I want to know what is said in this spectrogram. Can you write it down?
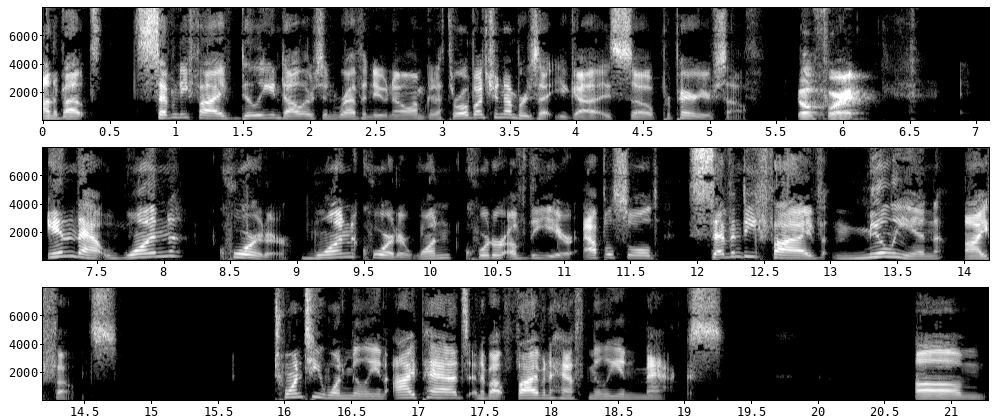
on about $75 billion in revenue. Now, I'm going to throw a bunch of numbers at you guys, so prepare yourself. Go for it. in that one quarter, one quarter, one quarter of the year, Apple sold 75 million iPhones, 21 million iPads, and about 5.5 million Macs. Um,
